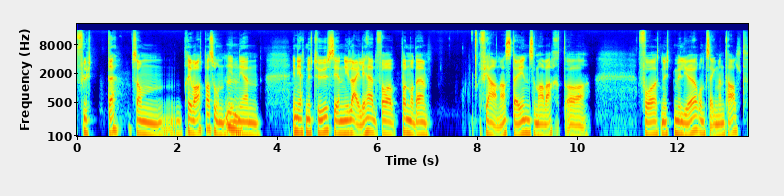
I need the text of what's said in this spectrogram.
flytter som privatperson inn, i en, inn i et nytt hus, i en ny leilighet, for å på en måte fjerne støyen som har vært, og få et nytt miljø rundt seg mentalt.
